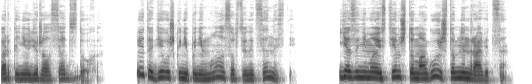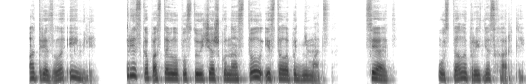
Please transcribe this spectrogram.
Хартли не удержался от вздоха. Эта девушка не понимала собственной ценности. Я занимаюсь тем, что могу и что мне нравится. Отрезала Эмили. Резко поставила пустую чашку на стол и стала подниматься. «Сядь», — устало произнес Хартли.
